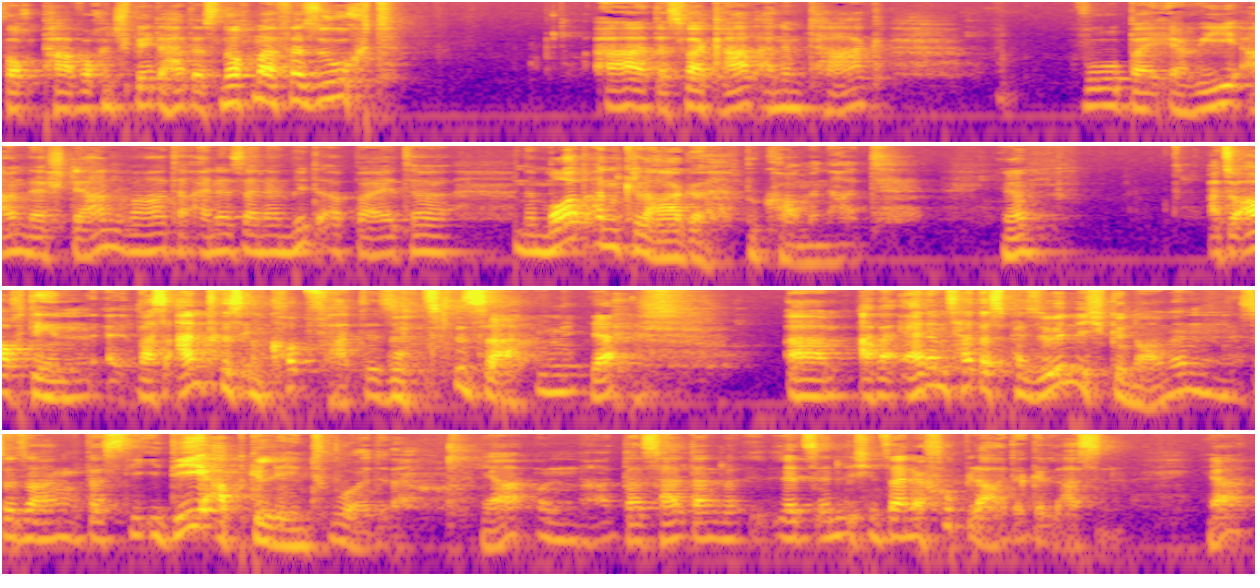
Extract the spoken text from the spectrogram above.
Ein paar Wochen später hat er es nochmal versucht. Äh, das war gerade an einem Tag, wo bei Hervé an der Sternwarte einer seiner Mitarbeiter eine Mordanklage bekommen hat. Ja? Also auch den, was anderes im Kopf hatte sozusagen. Ja? Ähm, aber Adams hat das persönlich genommen, sozusagen, dass die Idee abgelehnt wurde. Ja, und hat das halt dann letztendlich in seiner Schublade gelassen. Ja.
